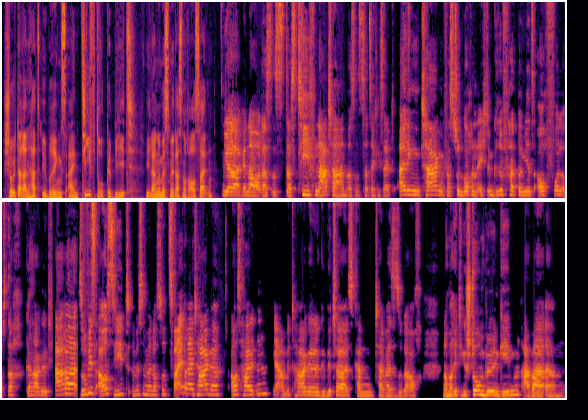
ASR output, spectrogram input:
Schuld daran hat übrigens ein Tiefdruckgebiet. Wie lange müssen wir das noch aushalten? Ja, genau. Das ist das Tief Nathan, was uns tatsächlich seit einigen Tagen, fast schon Wochen echt im Griff hat. Bei mir jetzt auch voll aufs Dach gehagelt. Aber so wie es aussieht, müssen wir noch so zwei, drei Tage aushalten. Ja, mit Hagel, Gewitter. Es kann teilweise sogar auch nochmal richtige Sturmböen geben. Aber ähm,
